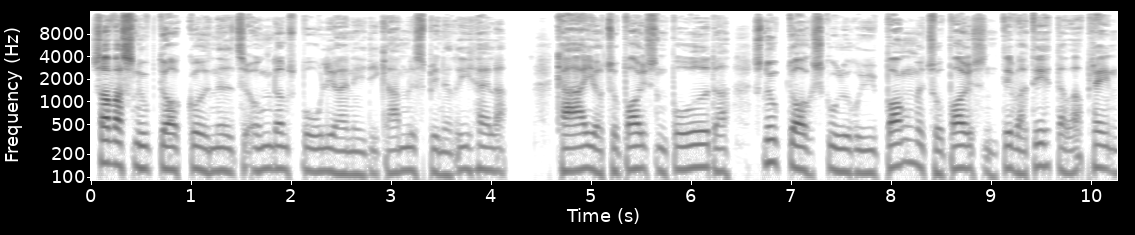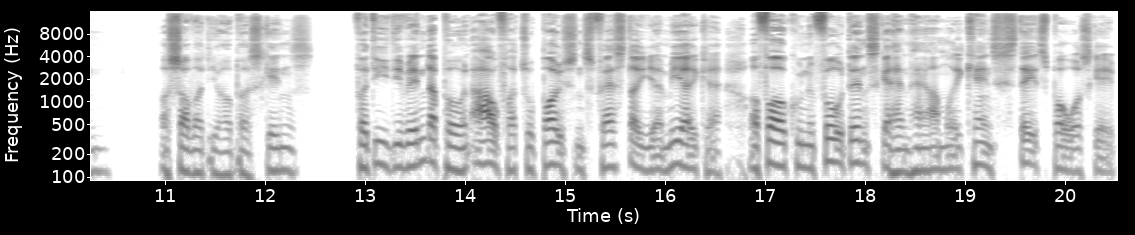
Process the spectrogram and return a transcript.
Så var Snoop Dogg gået ned til ungdomsboligerne i de gamle spinnerihaller Kari og Tobøjsen boede der. Snoop Dogg skulle ryge bong med Tobøjsen. Det var det, der var planen. Og så var de oppe og skændes. Fordi de venter på en arv fra Tobøjsens faster i Amerika, og for at kunne få den, skal han have amerikansk statsborgerskab,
